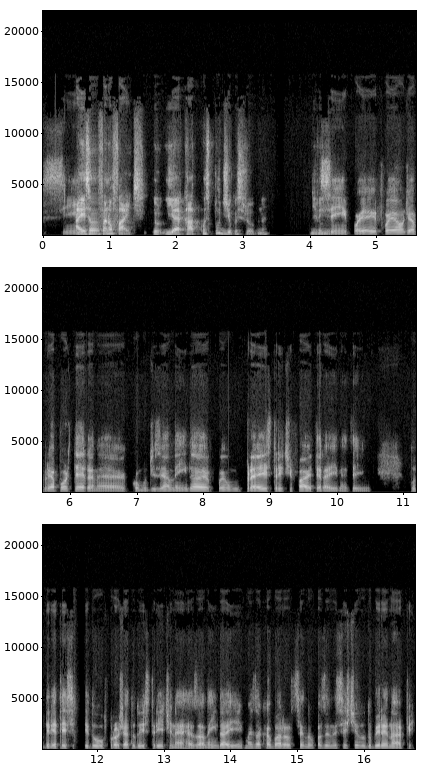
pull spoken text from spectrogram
Sim, Aí esse é o Final Fight. Eu- e a Capcom explodiu com esse jogo, né? Sim, foi, foi onde abriu a porteira, né? Como dizia a lenda, foi um pré-Street Fighter aí, né? Tem poderia ter sido o projeto do Street, né? Reza a lenda aí, mas acabaram sendo fazendo esse estilo do beat'em up.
